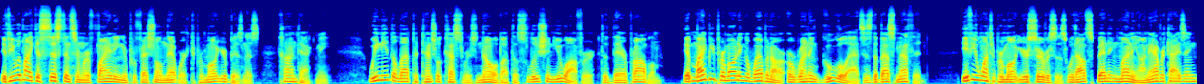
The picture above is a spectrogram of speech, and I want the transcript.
If you would like assistance in refining your professional network to promote your business, contact me. We need to let potential customers know about the solution you offer to their problem. It might be promoting a webinar or running Google Ads is the best method. If you want to promote your services without spending money on advertising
